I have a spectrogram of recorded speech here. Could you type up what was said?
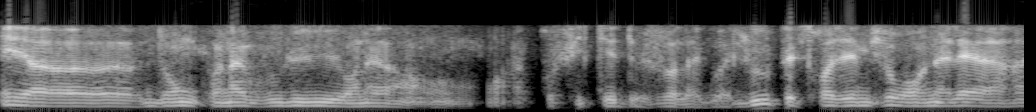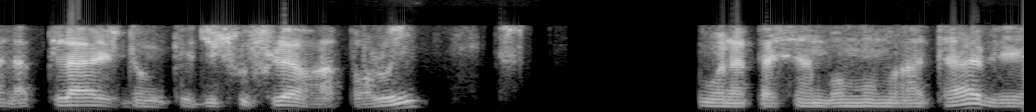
Et donc on a voulu, on a, profité de jouer à la Guadeloupe. Et le troisième jour, on allait à la plage donc du Souffleur à Port-Louis, où on a passé un bon moment à table. Et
